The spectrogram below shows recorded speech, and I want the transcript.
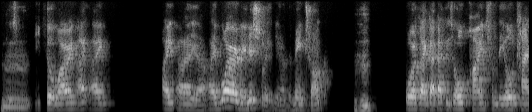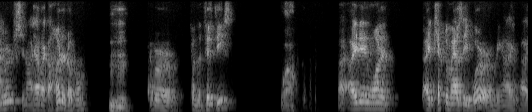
There's Mm, Detail wiring. I I I I, uh, I wired initially, you know, the main trunk, mhm, or like I got these old pines from the old timers. You know, I had like a hundred of them mhm. that were from the fifties. Wow. I, I didn't want to, I kept them as they were. I mean, I, I,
